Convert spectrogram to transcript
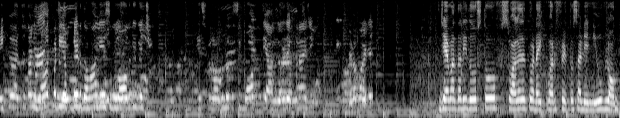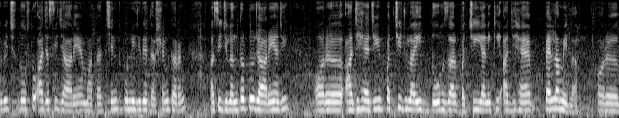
ਇੱਕ ਅੱਜ ਤੁਹਾਨੂੰ ਬਹੁਤ ਵੱਡੀ ਅਪਡੇਟ ਦਵਾਂਗੇ ਇਸ ਵਲੌਗ ਦੇ ਵਿੱਚ। ਇਸ ਵਲੌਗ ਨੂੰ ਤੁਸੀਂ ਬਹੁਤ ਧਿਆਨ ਨਾਲ ਦੇਖਣਾ ਹੈ ਜੀ। ਜੈ ਮਾਤਾ ਦੀ ਦੋਸਤੋ, ਸਵਾਗਤ ਹੈ ਤੁਹਾਡਾ ਇੱਕ ਵਾਰ ਫਿਰ ਤੋਂ ਸਾਡੇ ਨਿਊ ਵਲੌਗ ਦੇ ਵਿੱਚ। ਦੋਸਤੋ, ਅੱਜ ਅਸੀਂ ਜਾ ਰਹੇ ਹਾਂ ਮਾਤਾ ਚਿੰਤਪੁਰਨੀ ਜੀ ਦੇ ਦਰਸ਼ਨ ਕਰਨ। ਅਸੀਂ ਜਲੰਧਰ ਤੋਂ ਜਾ ਰਹੇ ਹਾਂ ਜੀ ਔਰ ਅੱਜ ਹੈ ਜੀ 25 ਜੁਲਾਈ 2025 ਯਾਨੀ ਕਿ ਅੱਜ ਹੈ ਪਹਿਲਾ ਮੇਲਾ। ਔਰ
